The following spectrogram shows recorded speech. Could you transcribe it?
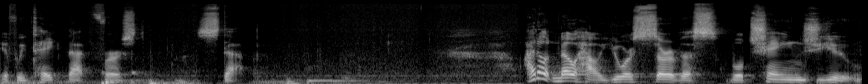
if we take that first step. I don't know how your service will change you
